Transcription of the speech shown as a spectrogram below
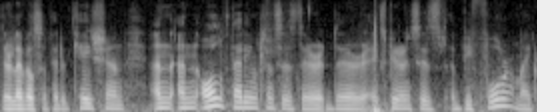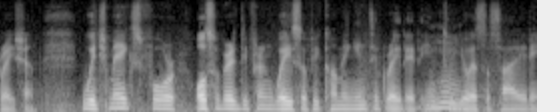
their levels of education, and, and all of that influences their, their experiences before migration, which makes for also very different ways of becoming integrated into Mm-hmm. U.S. society.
